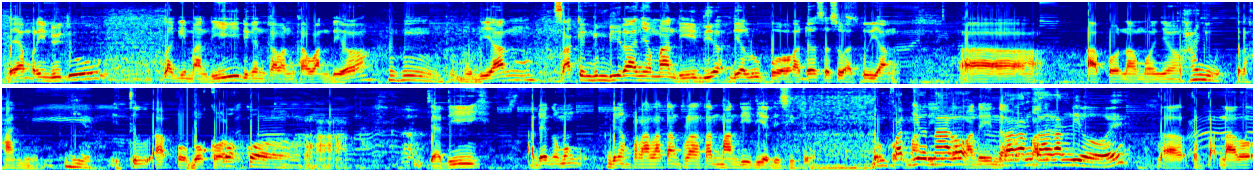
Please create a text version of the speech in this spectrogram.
Dayang Merindu itu lagi mandi dengan kawan-kawan dia. Kemudian saking gembiranya mandi, dia dia lupa ada sesuatu yang uh, apa namanya Terhanyut. terhanyut Iya. itu apa bokor Bokor. Nah, jadi ada yang ngomong dengan peralatan-peralatan mandi dia di situ. Tempat dia naruh barang-barang dia, eh. tempat naruh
